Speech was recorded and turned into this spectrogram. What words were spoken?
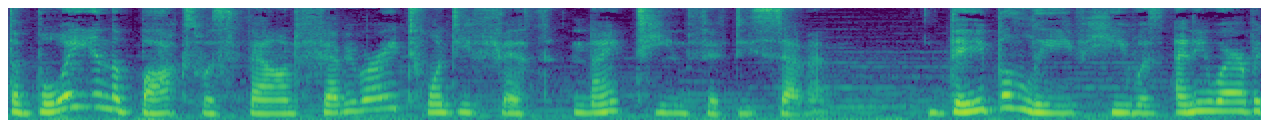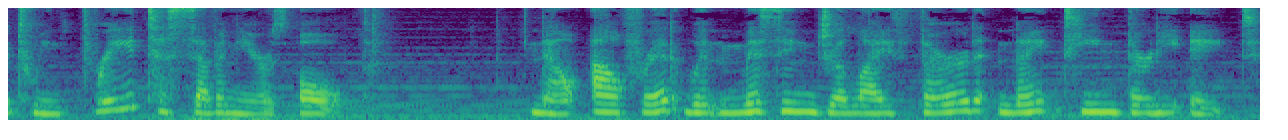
The boy in the box was found February 25th, 1957. They believe he was anywhere between three to seven years old. Now, Alfred went missing July 3rd, 1938.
